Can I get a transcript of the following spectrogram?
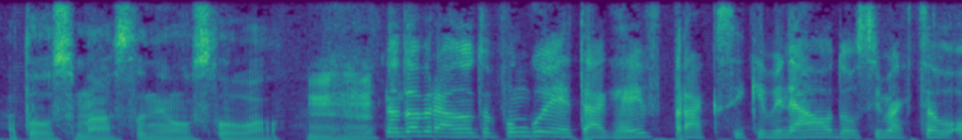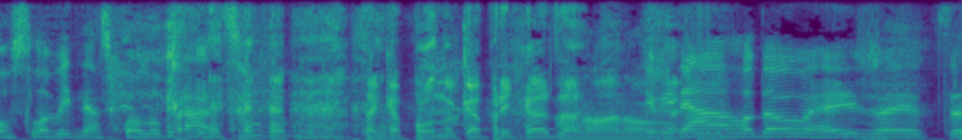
a toho som následne oslovoval. Mhm. No dobré, ono to funguje tak, hej, v praxi. Keby náhodou si ma chcel osloviť na spoluprácu, Taká ponuka prichádza. Áno, áno. keby náhodou, hej, že to,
